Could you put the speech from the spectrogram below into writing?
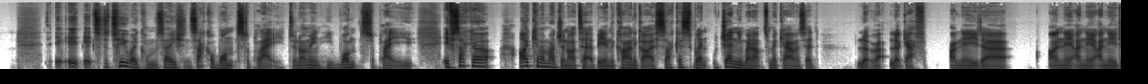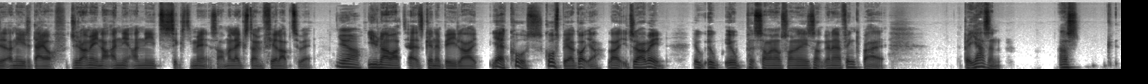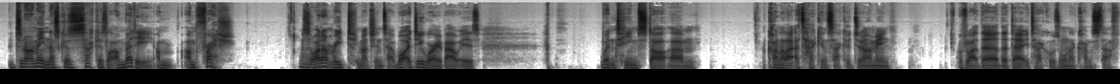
it, it's a two way conversation. Saka wants to play. Do you know what I mean? He wants to play. If Saka, I can imagine Arteta being the kind of guy. If Saka went, Jenny went up to Mikel and said, "Look, look, Gaff, I need uh, I need I need I need a, I need a day off. Do you know what I mean? Like I need I need sixty minutes. Like my legs don't feel up to it. yeah, You know Arteta's going to be like, yeah, of course, of course, be, I got you. Like, do you know what I mean? He'll he'll, he'll put someone else on and he's not going to think about it. But he hasn't. That's, do you know what I mean? That's because Saka's like, I'm ready. I'm I'm fresh. So Mm. I don't read too much into it. What I do worry about is when teams start um kind of like attacking Saka. Do you know what I mean? With like the the dirty tackles, all that kind of stuff.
